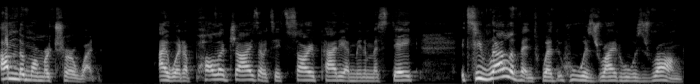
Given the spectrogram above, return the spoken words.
I'm the more mature one. I would apologize. I would say, sorry, Patty, I made a mistake. It's irrelevant whether who was right, who was wrong.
